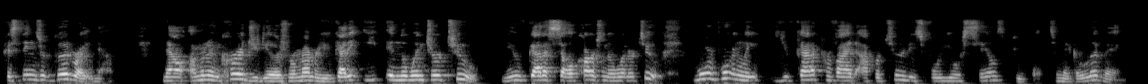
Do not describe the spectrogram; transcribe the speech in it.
because things are good right now. Now, I'm going to encourage you, dealers, remember, you've got to eat in the winter too. You've got to sell cars in the winter too. More importantly, you've got to provide opportunities for your salespeople to make a living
